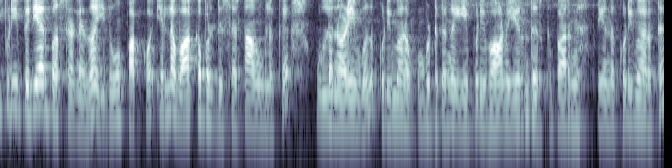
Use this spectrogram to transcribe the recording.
இப்படியும் பெரியார் பஸ் ஸ்டாண்டில் தான் இதுவும் பக்கம். எல்லாம் வாக்கபிள் டிஸ்டன்ஸ் தான் அவங்களுக்கு. உள்ளே நுழையும் போது குடிமரம் கும்பிட்டுக்கோங்க. எப்படி வானம் இருந்து இருக்குது பாருங்கள் அப்படி அந்த குடிமரத்தை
